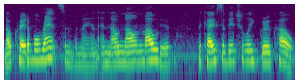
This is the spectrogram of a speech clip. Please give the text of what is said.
no credible ransom demand, and no known motive, the case eventually grew cold.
